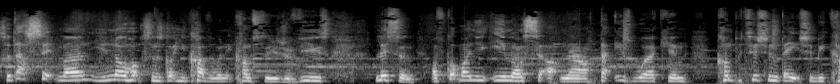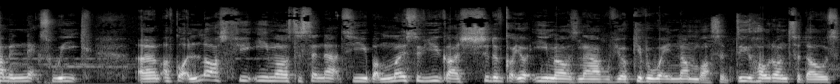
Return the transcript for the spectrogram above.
so that's it, man. You know Hoxton's got you covered when it comes to these reviews. Listen, I've got my new email set up now. That is working. Competition date should be coming next week. Um, I've got a last few emails to send out to you, but most of you guys should have got your emails now with your giveaway number. So do hold on to those.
